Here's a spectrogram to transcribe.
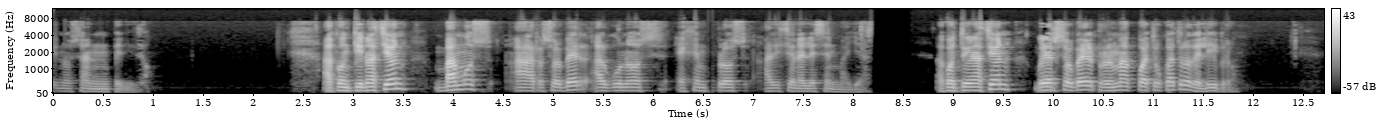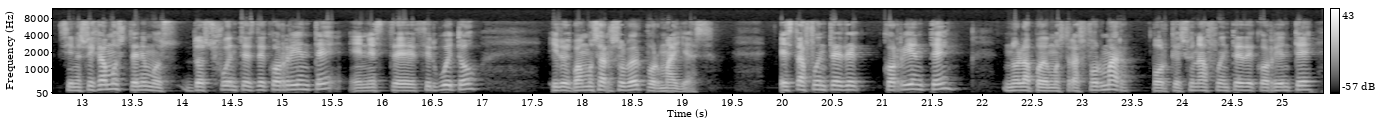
que nos han pedido. A continuación vamos a resolver algunos ejemplos adicionales en mallas. A continuación voy a resolver el problema 4.4 del libro. Si nos fijamos tenemos dos fuentes de corriente en este circuito y los vamos a resolver por mallas. Esta fuente de corriente no la podemos transformar porque es una fuente de corriente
